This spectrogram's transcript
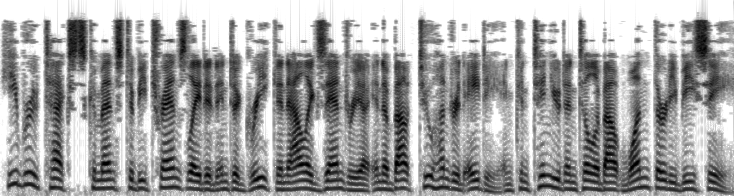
Hebrew texts commenced to be translated into Greek in Alexandria in about 280 and continued until about 130 BC.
